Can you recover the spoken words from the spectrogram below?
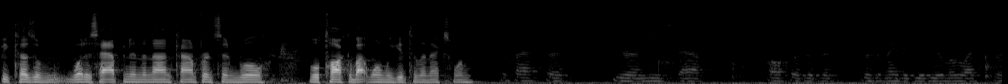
because of what has happened in the non-conference, and we'll we'll talk about when we get to the next one. The fact that you're a new staff, also, does it, does it maybe give you a little extra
